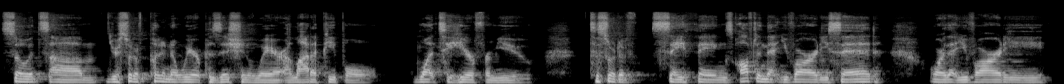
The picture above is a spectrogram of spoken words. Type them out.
So it's um, you're sort of put in a weird position where a lot of people want to hear from you to sort of say things often that you've already said or that you've already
